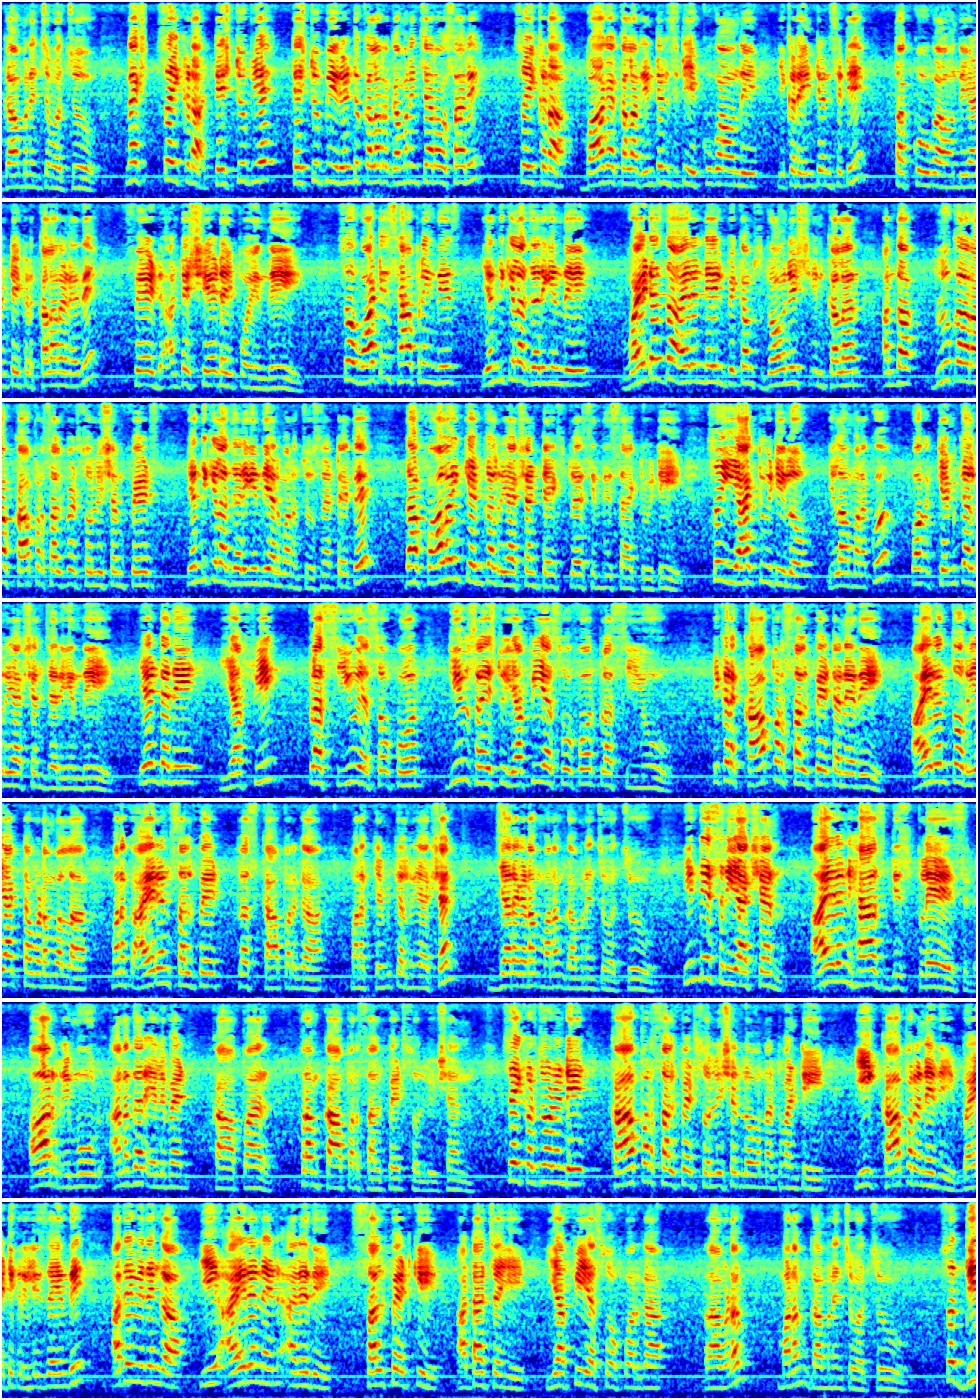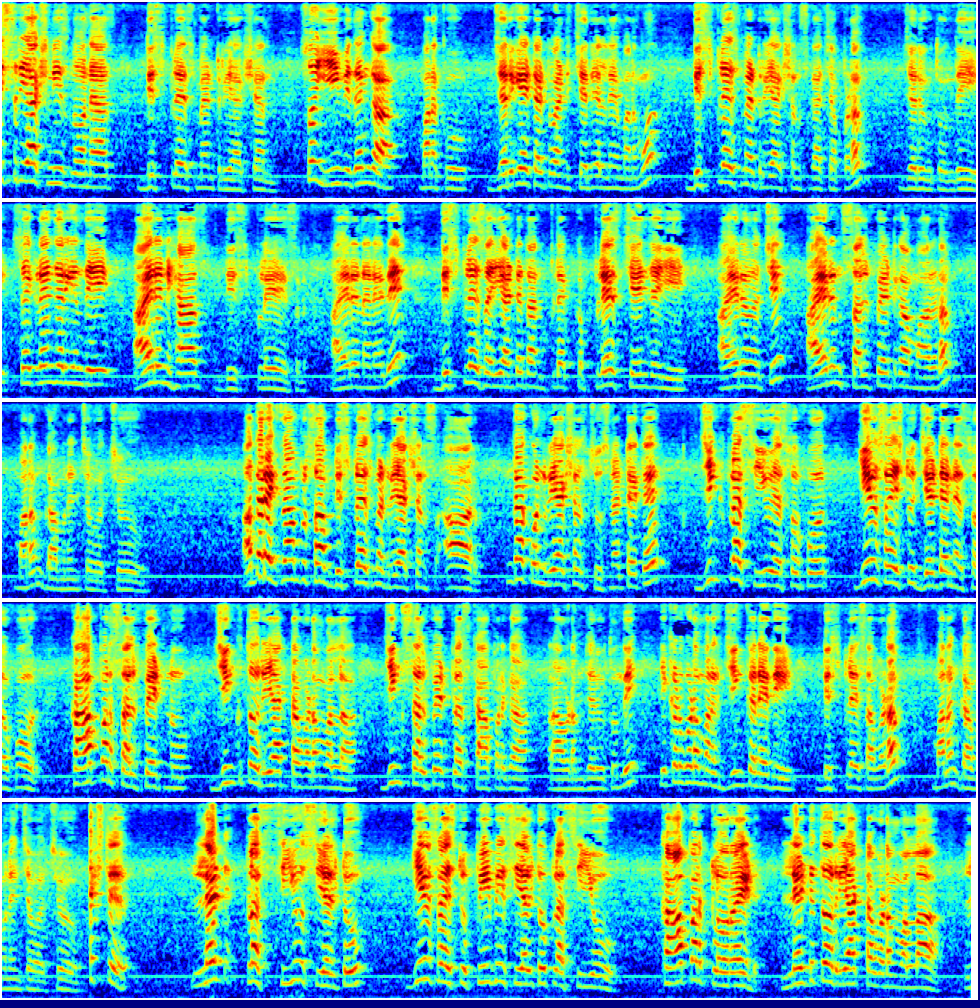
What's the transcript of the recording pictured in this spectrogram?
గమనించవచ్చు. నెక్స్ట్ సో ఇక్కడ test tube A test tube B రెండు కలర్ గమనించారా ఒకసారి? సో ఇక్కడ బాగా కలర్ ఇంటెన్సిటీ ఎక్కువగా ఉంది. ఇక్కడ ఇంటెన్సిటీ తక్కువగా ఉంది. అంటే ఇక్కడ కలర్ అనేది ఫేడ్ అంటే షేడ్ అయిపోయింది. So what is happening this ఎందుకు ఇలా జరిగింది? Why does the iron nail becomes brownish in colour and the blue colour of copper sulphate solution fades ఎందుకు ఇలా జరిగింది అని మనం చూసినట్టయితే the following chemical reaction takes place in this activity so ఈ యాక్టివిటీలో ఇలా మనకు ఒక కెమికల్ రియాక్షన్ జరిగింది. ఏంటది? FE plus USO four gives rise to FESO four plus U ఇక్కడ కాపర్ సల్ఫేట్ అనేది ఐరన్తో రియాక్ట్ అవ్వడం వల్ల మనకు ఐరన్ సల్ఫేట్ ప్లస్ కాపర్గా మన కెమికల్ రియాక్షన్ జరగడం మనం గమనించవచ్చు. In this reaction iron has displaced or removed another element copper from copper sulphate solution so ఇక్కడ చూడండి కాపర్ సల్ఫేట్ సొల్యూషన్లో ఉన్నటువంటి ఈ కాపర్ అనేది బయటికి రిలీజ్ అయింది. అదేవిధంగా ఈ ఐరన్ అనేది సల్ఫేట్కి అటాచ్ అయ్యి ఎఫ్ఈఎస్ఓ ఫోర్గా రావడం మనం గమనించవచ్చు. So this reaction is known as displacement reaction so ఈ విధంగా మనకు జరిగేటటువంటి చర్యలనే మనము డిస్ప్లేస్మెంట్ రియాక్షన్స్గా చెప్పడం జరుగుతుంది. సో ఇక్కడ ఏం జరిగింది? Iron has displaced. ఐరన్ అనేది డిస్ప్లేస్ అయ్యి అంటే దాని ప్లేస్ చేంజ్ అయ్యి ఐరన్ వచ్చి ఐరన్ సల్ఫేట్గా మారడం మనం గమనించవచ్చు. Other examples of displacement reactions are ఇంకా కొన్ని రియాక్షన్స్ చూసినట్టయితే zinc plus USO four gives rise to Z and SO four. Copper సల్ఫేట్ను జింక్తో రియాక్ట్ అవ్వడం వల్ల జింక్ సల్ఫేట్ ప్లస్ కాపర్గా రావడం జరుగుతుంది. ఇక్కడ కూడా మనకు జింక్ అనేది డిస్ప్లేస్ అవ్వడం మనం గమనించవచ్చు. Next lead plus CUCL two gives rise to PBCL two plus CU copper chloride లెడ్తో react అవ్వడం వల్ల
